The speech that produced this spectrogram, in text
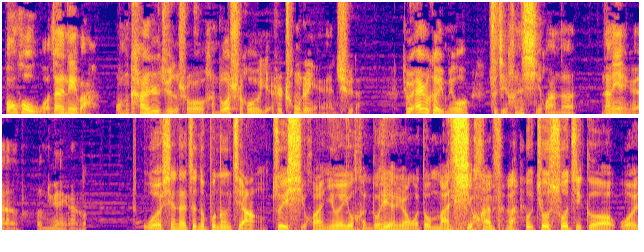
包括我在内吧。我们看日剧的时候，很多时候也是冲着演员去的。就是艾瑞克有没有自己很喜欢的男演员和女演员呢？我现在真的不能讲最喜欢，因为有很多演员我都蛮喜欢的。就就说几个我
